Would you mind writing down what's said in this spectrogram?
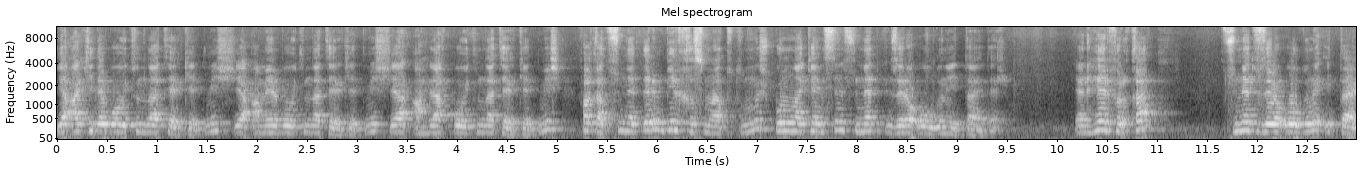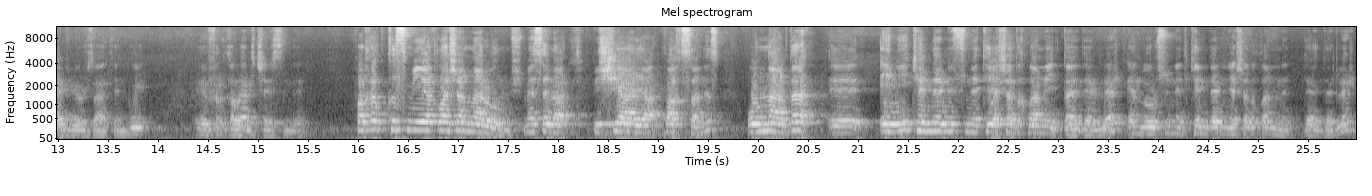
Ya akide boyutunda terk etmiş, ya amel boyutunda terk etmiş, ya ahlak boyutunda terk etmiş. Fakat sünnetlerin bir kısmına tutulmuş, bununla kendisinin sünnet üzere olduğunu iddia eder. Yani her fırka sünnet üzere olduğunu iddia ediyor zaten bu e, fırkalar içerisinde. Fakat kısmi yaklaşanlar olmuş. Mesela bir Şia'ya baksanız onlar da e, en iyi kendilerinin sünneti yaşadıklarını iddia ederler. En doğru sünneti kendilerinin yaşadıklarını iddia ederler.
